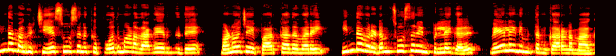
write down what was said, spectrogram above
இந்த மகிழ்ச்சியே சூசனுக்கு போதுமானதாக இருந்தது. மனோஜை பார்க்காத வரை இந்த வருடம் சூசனின் பிள்ளைகள் வேலை நிமித்தம் காரணமாக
